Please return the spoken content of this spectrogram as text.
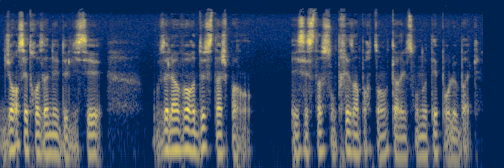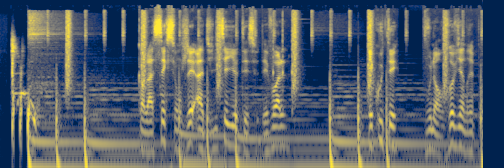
Durant ces trois années de lycée, vous allez avoir deux stages par an. Et ces stages sont très importants car ils sont notés pour le bac. Quand la section GA du lycée IET se dévoile, écoutez, vous n'en reviendrez pas.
